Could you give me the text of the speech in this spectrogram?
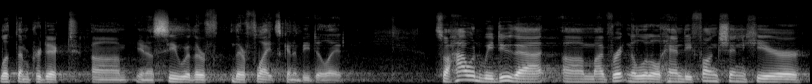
let them predict, um, you know, see where their, their flight's going to be delayed. So how would we do that? Um, I've written a little handy function here,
